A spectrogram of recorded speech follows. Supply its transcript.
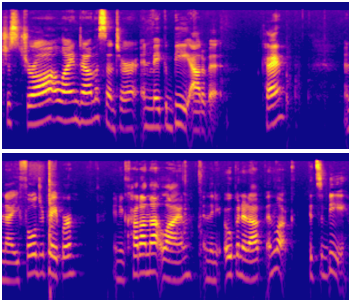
just draw a line down the center and make a B out of it, okay? And now you fold your paper and you cut on that line and then you open it up and look, it's a B.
